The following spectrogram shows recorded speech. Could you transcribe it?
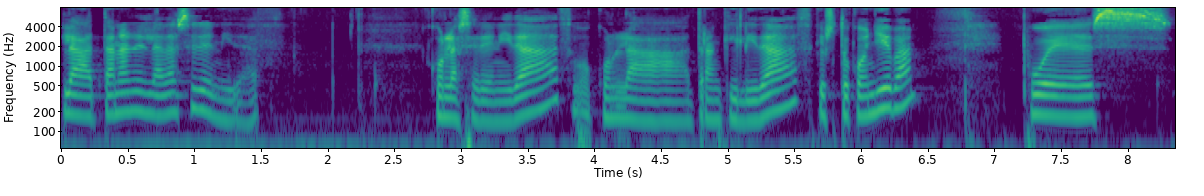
la tan anhelada serenidad. Con la serenidad o con la tranquilidad que esto conlleva, pues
